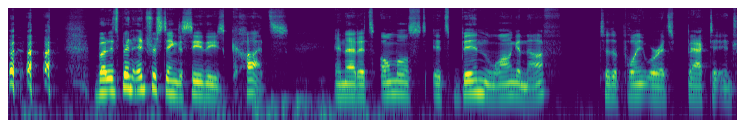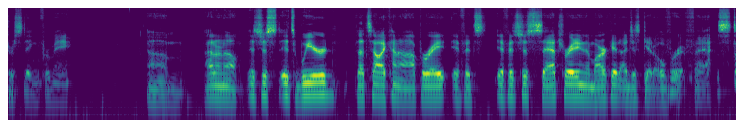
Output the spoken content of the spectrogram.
but it's been interesting to see these cuts and that it's almost it's been long enough to the point where it's back to interesting for me. Um, I don't know. It's just it's weird that's how I kind of operate. If it's if it's just saturating the market, I just get over it fast.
